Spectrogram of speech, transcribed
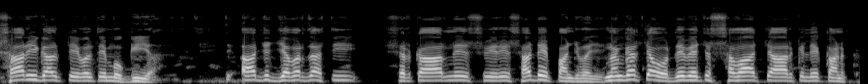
ਸਾਰੀ ਗੱਲ ਟੇਬਲ ਤੇ ਮੁੱਕ ਗਈ ਆ। ਤੇ ਅੱਜ ਜ਼ਬਰਦਸਤੀ ਸਰਕਾਰ ਨੇ ਸਵੇਰੇ 5:30 ਵਜੇ ਨੰਗਰ ਝੌਰ ਦੇ ਵਿੱਚ ਸਵਾ ਚਾਰ ਕਿੱਲੇ ਕਣਕ,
